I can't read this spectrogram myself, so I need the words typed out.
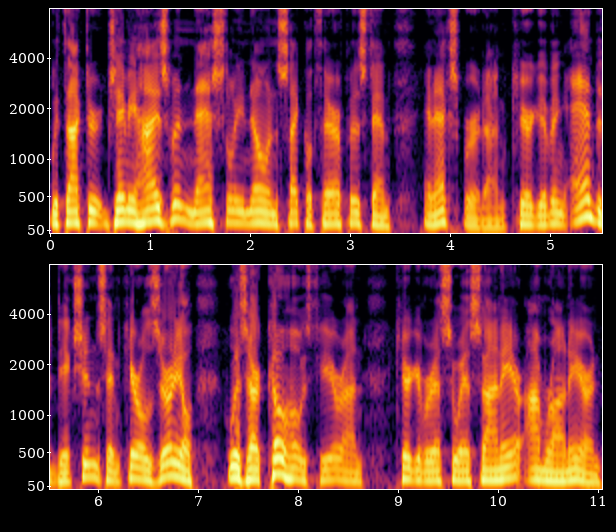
with Dr. Jamie Huysman, nationally known psychotherapist and an expert on caregiving and addictions, and Carol Zernial, who is our co host here on Caregiver SOS on air. I'm Ron Aaron.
